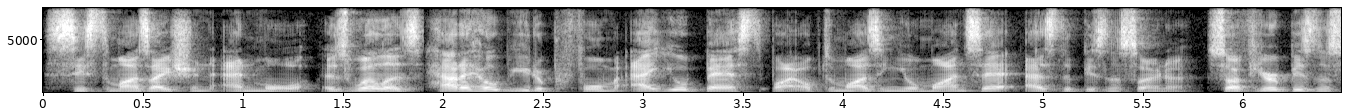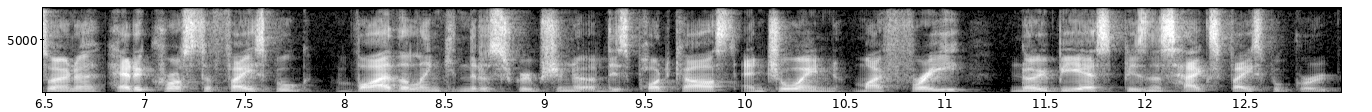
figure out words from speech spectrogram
systemization, and more, as well as how to help you to perform at your best by optimizing your mindset as the business owner. So if you're a business owner, head across to Facebook via the link in the description of this podcast and join my free No BS Business Hacks Facebook group.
